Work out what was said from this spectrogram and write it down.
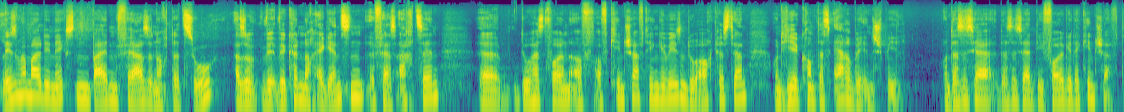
lesen wir mal die nächsten beiden Verse noch dazu. Also wir, wir können noch ergänzen, Vers 18. Äh, du hast vorhin auf, auf Kindschaft hingewiesen, du auch, Christian. Und hier kommt das Erbe ins Spiel. Und das ist ja, das ist ja die Folge der Kindschaft.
